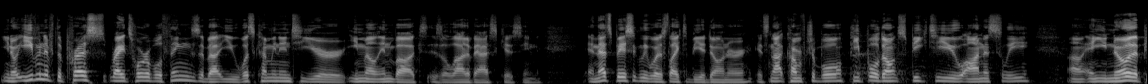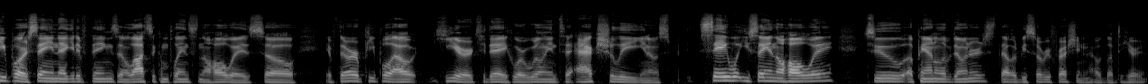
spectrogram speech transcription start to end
you know, even if the press writes horrible things about you, what's coming into your email inbox is a lot of ass kissing. And that's basically what it's like to be a donor. It's not comfortable. People don't speak to you honestly. Uh, and you know that people are saying negative things and lots of complaints in the hallways. So if there are people out here today who are willing to actually, you know, say what you say in the hallway to a panel of donors, that would be so refreshing. I would love to hear it.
